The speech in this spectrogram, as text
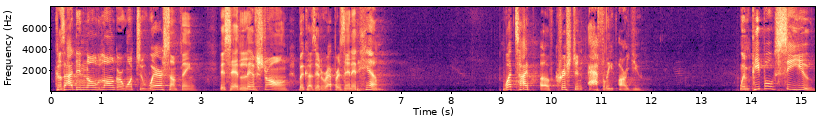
Because I didn't no longer want to wear something that said Livestrong because it represented him. What type of Christian athlete are you? When people see you,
